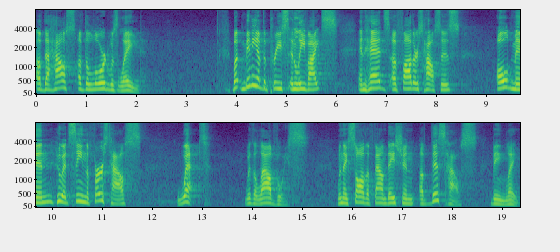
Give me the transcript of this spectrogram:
of the house of the Lord was laid. But many of the priests and Levites, and heads of fathers' houses, old men who had seen the first house, wept with a loud voice when they saw the foundation of this house being laid.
